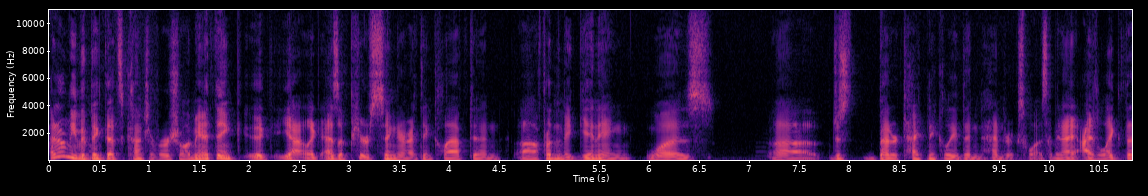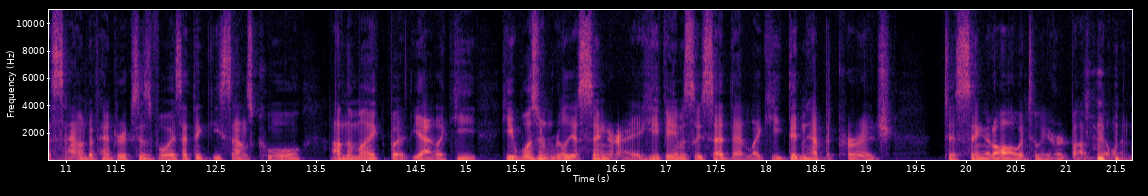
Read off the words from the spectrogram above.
I don't even think that's controversial. I mean, I think, like, yeah, like as a pure singer, I think Clapton uh, from the beginning was uh, just better technically than Hendrix was. I mean, I, I like the sound of Hendrix's voice. I think he sounds cool on the mic, but yeah, like he he wasn't really a singer. He famously said that like he didn't have the courage to sing at all until he heard Bob Dylan.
